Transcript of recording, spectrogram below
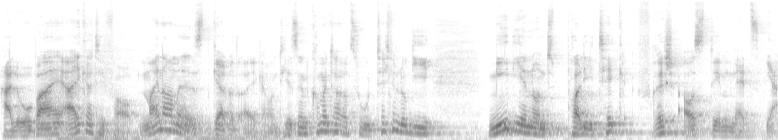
Hallo bei Eika TV. Mein Name ist Gerrit Eiker und hier sind Kommentare zu Technologie, Medien und Politik frisch aus dem Netz. Ja,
